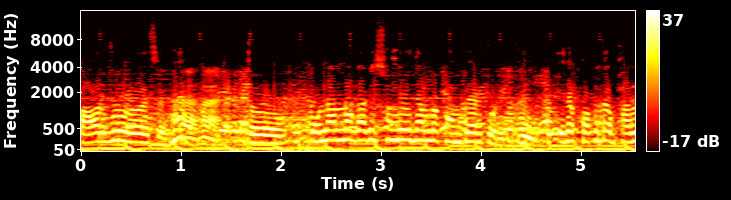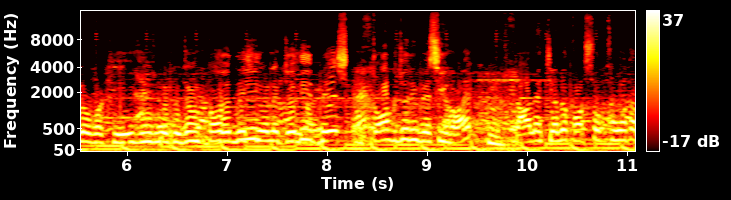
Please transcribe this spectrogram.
পাওয়ারগুলো রয়েছে হ্যাঁ? হ্যাঁ, তো অন্যান্য গাড়ির সঙ্গে যদি আমরা কম্পেয়ার করি এটা কতটা ভালো বা কি? এই জিনিসগুলো যেমন যদি বেশি হলে যদি? বেশ টর্ক যদি বেশি হয় তাহলে কী হবে? কর্ষক ক্ষমতা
